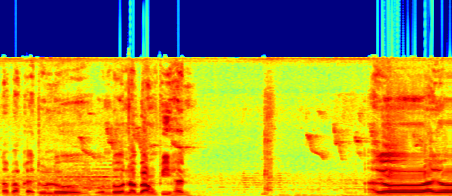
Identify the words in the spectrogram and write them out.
Kita pakai dulu untuk nebang pihan. Ayo ayo.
